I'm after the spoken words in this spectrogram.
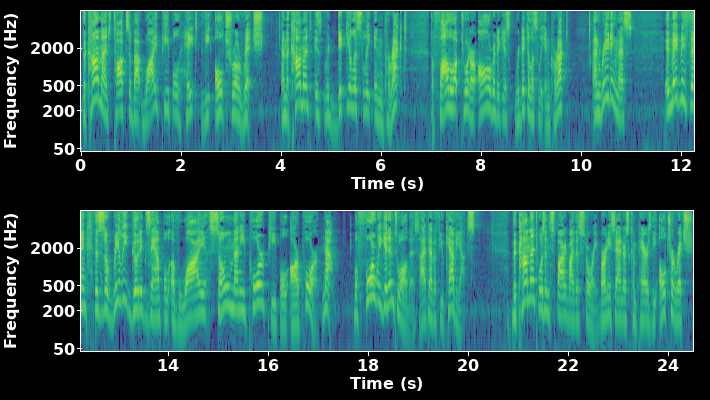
The comment talks about why people hate the ultra rich. And the comment is ridiculously incorrect. The follow up to it are all ridiculous, ridiculously incorrect. And reading this, it made me think this is a really good example of why so many poor people are poor. Now, before we get into all this, I have to have a few caveats. The comment was inspired by this story. Bernie Sanders compares the ultra rich,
